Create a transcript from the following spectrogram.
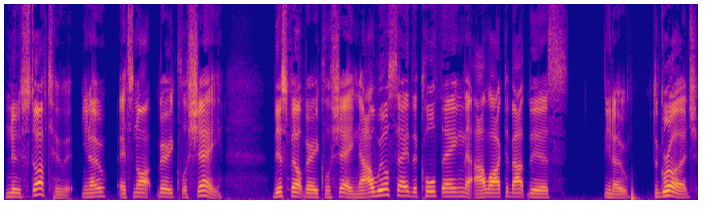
new stuff to it. You know, it's not very cliche. This felt very cliche. Now, I will say the cool thing that I liked about this, you know, the Grudge,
